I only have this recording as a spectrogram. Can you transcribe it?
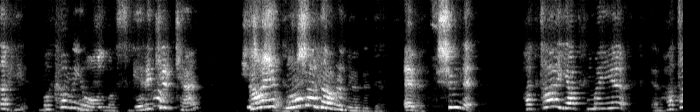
dahi bakamıyor olması gerekirken Hiçbir şey gayet olmamış. normal davranıyor dedi. Evet. Şimdi hata yapmayı hata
